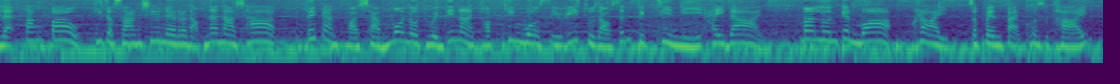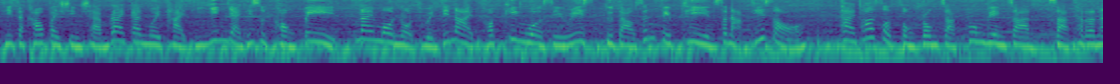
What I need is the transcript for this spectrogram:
และตั้งเป้าที่จะสร้างชื่อในระดับนานาชาติ ด้วยการคว้าแชมป์โมโน29 Top King World Series 2015 นี้ให้ได้ มาลุ้นกันว่า ใครจะเป็น 8 คนสุดท้ายที่จะเข้าไปชิงแชมป์รายการมวยไทยที่ยิ่งใหญ่ที่สุดของปีในโมโน29 Top King World Series 2015 สนามที่ 2 ถ่ายทอดสดส่งตรงจากกรุงเวียงจันทร์สาธารณ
